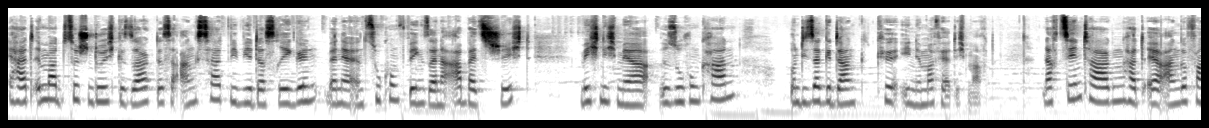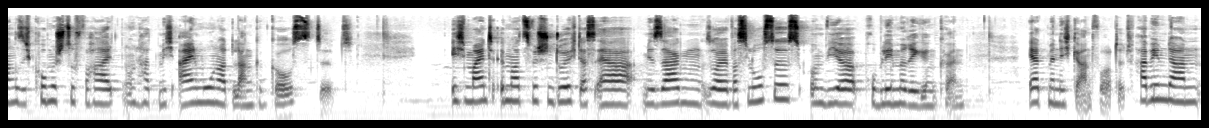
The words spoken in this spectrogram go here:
Er hat immer zwischendurch gesagt, dass er Angst hat, wie wir das regeln, wenn er in Zukunft wegen seiner Arbeitsschicht mich nicht mehr besuchen kann und dieser Gedanke ihn immer fertig macht. Nach zehn Tagen hat er angefangen, sich komisch zu verhalten und hat mich einen Monat lang geghostet. Ich meinte immer zwischendurch, dass er mir sagen soll, was los ist und wir Probleme regeln können. Er hat mir nicht geantwortet. Habe ihm dann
